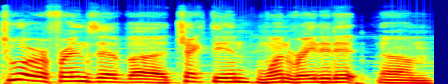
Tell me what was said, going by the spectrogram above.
two of our friends have uh, checked in. One rated it, um,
